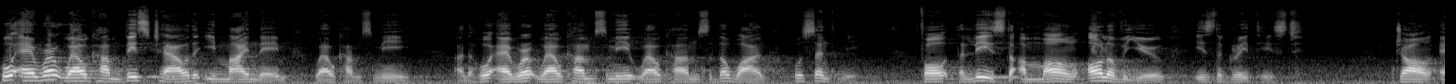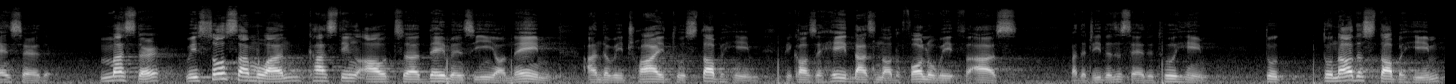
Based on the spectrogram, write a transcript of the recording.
Whoever welcomes this child in my name welcomes me, and whoever welcomes me welcomes the one who sent me. For the least among all of you is the greatest. John answered, Master, we saw someone casting out uh, demons in your name, and we tried to stop him because he does not follow with us. But Jesus said to him, Do, do not stop him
